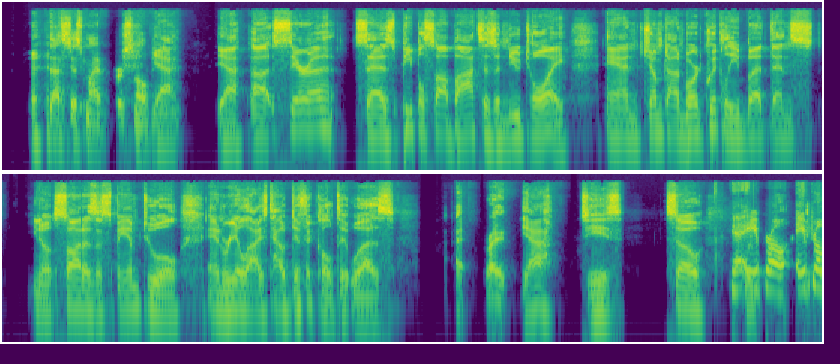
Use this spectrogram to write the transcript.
That's just my personal opinion. Yeah. Yeah. Uh, Sarah says people saw bots as a new toy and jumped on board quickly, but then, you know, saw it as a spam tool and realized how difficult it was. Right. Yeah. Jeez. So yeah, April April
